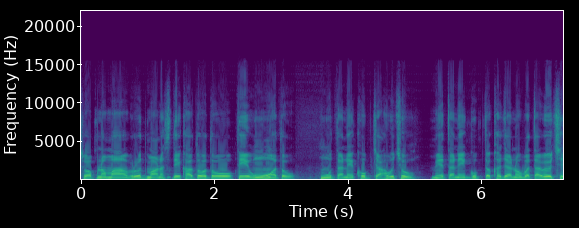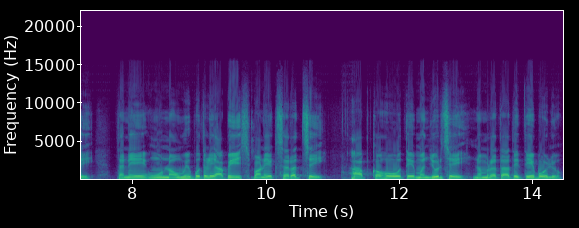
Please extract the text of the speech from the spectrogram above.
સ્વપ્નમાં વૃદ્ધ માણસ દેખાતો હતો, તે હું હતો. હું તને ખૂબ ચાહું છું. મેં તને ગુપ્ત ખજાનો બતાવ્યો છે. તને હું નવમી પૂતળી આપીશ, પણ એક શરત છે. આપ કહો, તે મંજૂર છે. નમ્રતાથી તે બોલ્યો.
